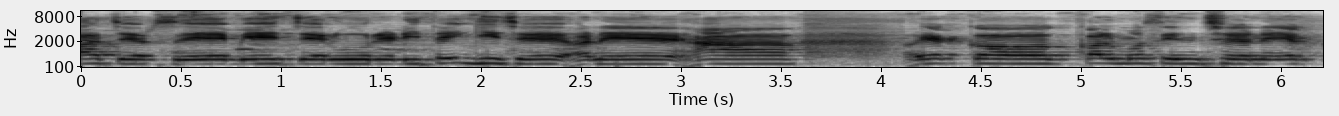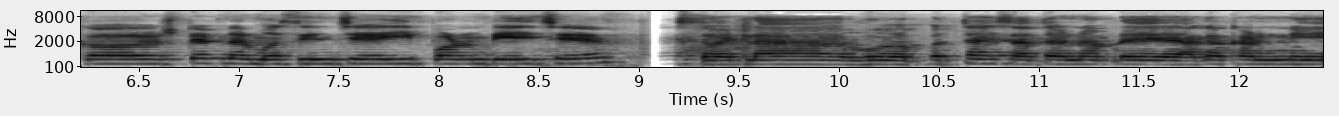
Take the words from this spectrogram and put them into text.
આ ચેર છે. બે ચેરો રેડી થઈ ગઈ છે અને આ એક કલ મશીન છે અને એક સ્ટેટનર મશીન છે. એ પણ બે છે. તો એટલા બધા સાધન આપણે આગાખાનની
